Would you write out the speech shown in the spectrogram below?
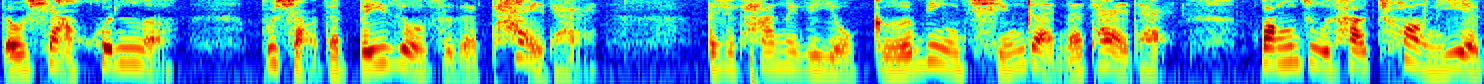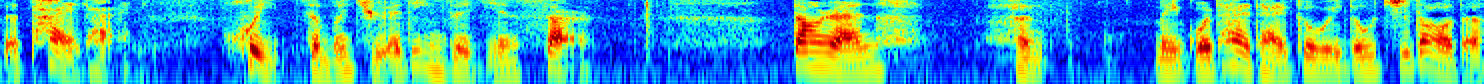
都吓昏了。不晓得 Bezos 的太太，而且他那个有革命情感的太太，帮助他创业的太太，会怎么决定这件事儿？当然，很。美国太太，各位都知道的，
